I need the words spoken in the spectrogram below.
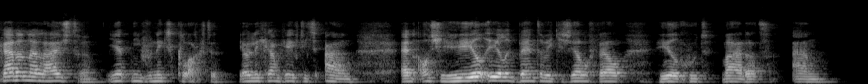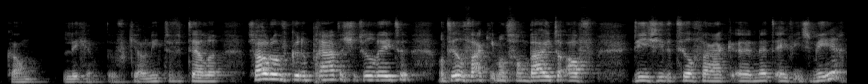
Ga er naar luisteren. Je hebt niet voor niks klachten. Jouw lichaam geeft iets aan. En als je heel eerlijk bent, dan weet je zelf wel heel goed waar dat aan kan liggen. Dat hoef ik jou niet te vertellen. Zou erover kunnen praten als je het wil weten. Want heel vaak iemand van buitenaf, die ziet het heel vaak uh, net even iets meer.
